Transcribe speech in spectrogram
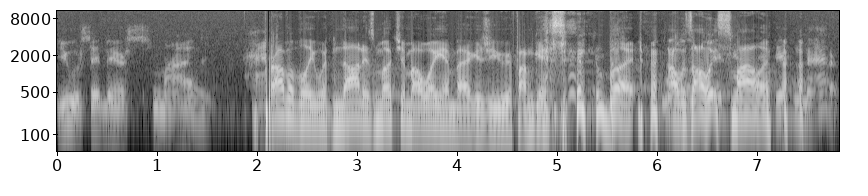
you were sitting there smiling. happy. probably with not as much in my weigh-in bag as you, if I'm guessing. but I was always It didn't- smiling. It didn't matter.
